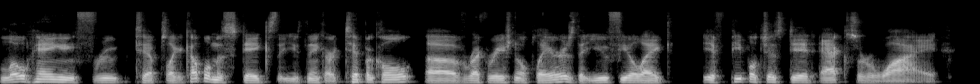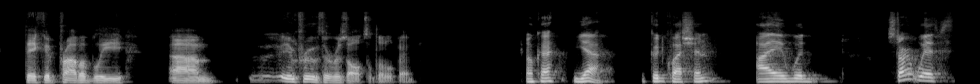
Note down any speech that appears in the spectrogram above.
low hanging fruit tips like a couple mistakes that you think are typical of recreational players that you feel like if people just did x or y they could probably um, improve their results a little bit. Okay. Yeah. Good question. I would start with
